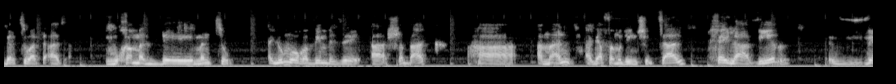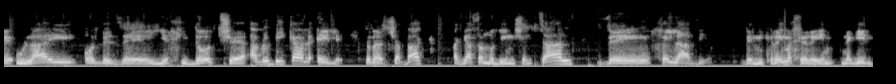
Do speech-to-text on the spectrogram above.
ברצועת עזה, מוחמד מנצור. היו מעורבים בזה השב"כ, האמ"ן, אגף המודיעין של צה"ל, חיל האוויר, ואולי עוד איזה יחידות, ש... אבל בעיקר אלה. זאת אומרת, שב"כ, אגף המודיעין של צה"ל וחיל האוויר. במקרים אחרים, נגיד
